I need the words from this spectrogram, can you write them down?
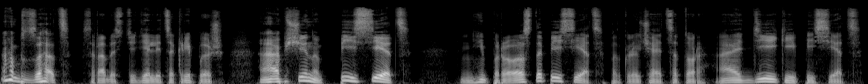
«Абзац!» — с радостью делится Крепыш. «А общину — писец!» «Не просто писец», — подключается Тор, — «а дикий писец».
